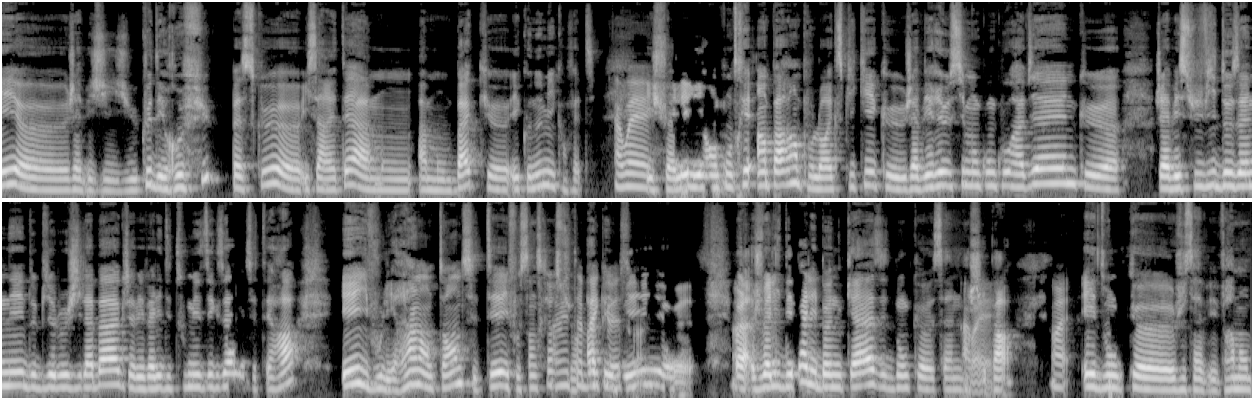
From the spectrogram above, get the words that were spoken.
Et euh, j'avais, j'ai, eu que des refus parce que euh, ils s'arrêtaient à mon, à mon bac euh, économique en fait. Ah ouais. Et je suis allée les rencontrer un par un pour leur expliquer que j'avais réussi mon concours à Vienne, que j'avais suivi deux années de biologie là-bas, que j'avais validé tous mes examens, etc. Et ils voulaient rien entendre. C'était, il faut s'inscrire ah sur APB. Voilà, je validais pas les bonnes cases et donc ça ne ah marchait pas. Ouais. Et donc, euh, je savais vraiment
